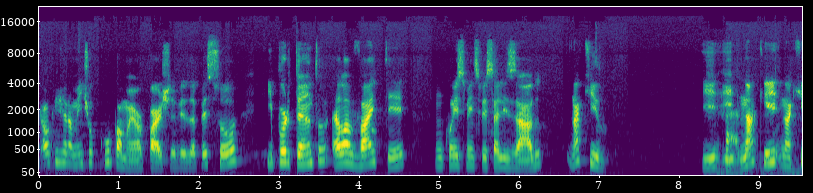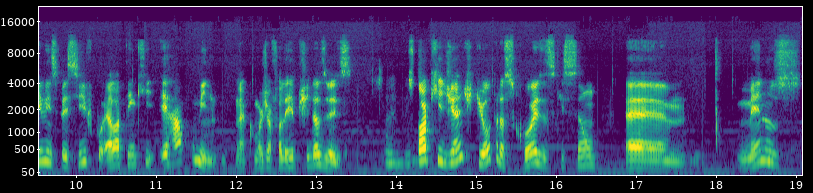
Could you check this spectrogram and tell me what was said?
é o que geralmente ocupa a maior parte da vida da pessoa e, portanto, ela vai ter um conhecimento especializado naquilo. E, e naqui, naquilo em específico, ela tem que errar o mínimo, né? Como eu já falei repetidas vezes. Uhum. Só que diante de outras coisas que são é, menos,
